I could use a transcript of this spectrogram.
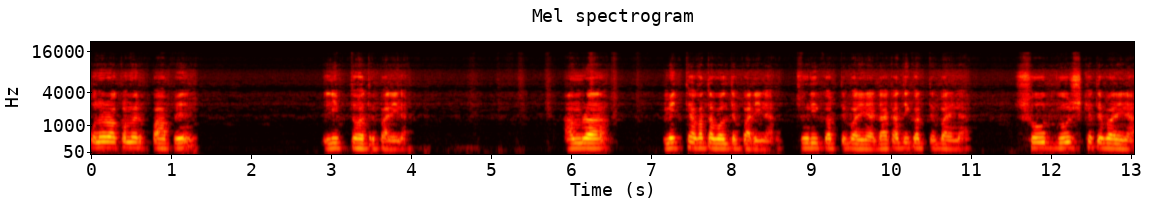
কোনো রকমের পাপে লিপ্ত হতে পারি না। আমরা মিথ্যা কথা বলতে পারি না, চুরি করতে পারি না, ডাকাতি করতে পারি না, সুদ, ঘুষ খেতে পারি না।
